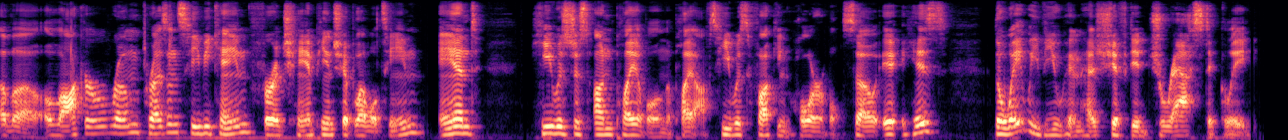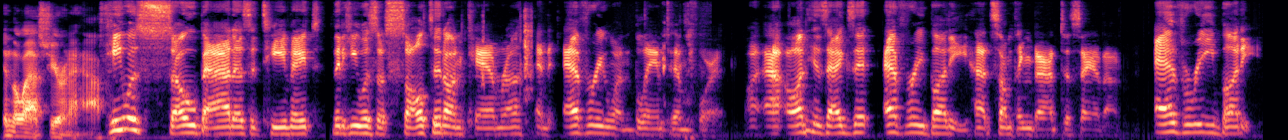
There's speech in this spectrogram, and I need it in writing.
of a, a, locker room presence he became for a championship level team and he was just unplayable in the playoffs. He was fucking horrible. So it, his the way we view him has shifted drastically in the last year and a half. He was so bad as a teammate that he was assaulted on camera and everyone blamed him for it. On his exit everybody had something bad to say about him. Everybody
